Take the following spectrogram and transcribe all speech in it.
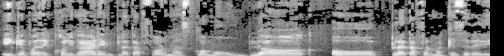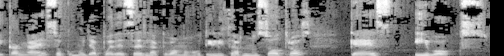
y que puedes colgar en plataformas como un blog o plataformas que se dedican a eso, como ya puede ser la que vamos a utilizar nosotros, que es Evox.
